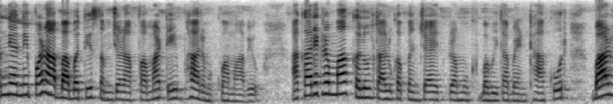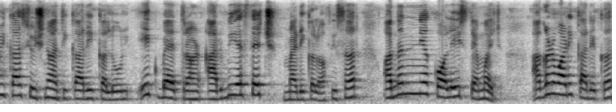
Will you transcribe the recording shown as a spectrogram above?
અન્યને પણ આ બાબતે સમજણ આપવા માટે ભાર મૂકવામાં આવ્યો. આ કાર્યક્રમમાં કલોલ તાલુકા પંચાયત પ્રમુખ બબીતાબેન ઠાકોર, બાળ વિકાસ યોજના અધિકારી કલોલ એક બે ત્રણ RBSH medical officer, Ananya college તેમજ આંગણવાડી કાર્યકર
